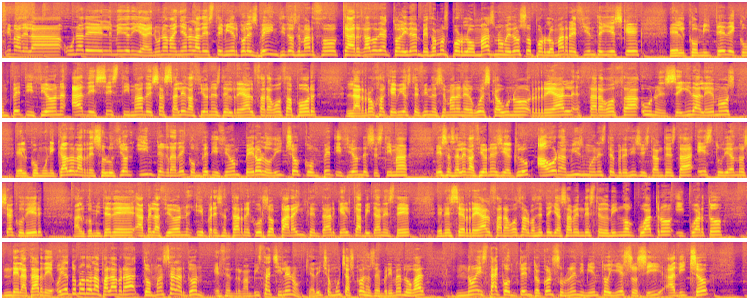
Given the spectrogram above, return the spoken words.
Encima de la una del mediodía, en una mañana, la de este miércoles 22 de marzo, cargado de actualidad. Empezamos por lo más novedoso, por lo más reciente, y es que el comité de competición ha desestimado esas alegaciones del Real Zaragoza por la roja que vio este fin de semana en el Huesca 1, Real Zaragoza 1. Enseguida leemos el comunicado, la resolución íntegra de competición, pero lo dicho, competición desestima esas alegaciones y el club ahora mismo en este preciso instante está estudiando si acudir al comité de apelación y presentar recurso para intentar que el capitán esté en ese Real Zaragoza Albacete, ya saben, de este domingo 4 y cuarto de la tarde. Hoy ha tomado la palabra Tomás Alarcón, el centrocampista chileno, que ha dicho muchas cosas. En primer lugar, no está contento con su rendimiento y eso sí, ha dicho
